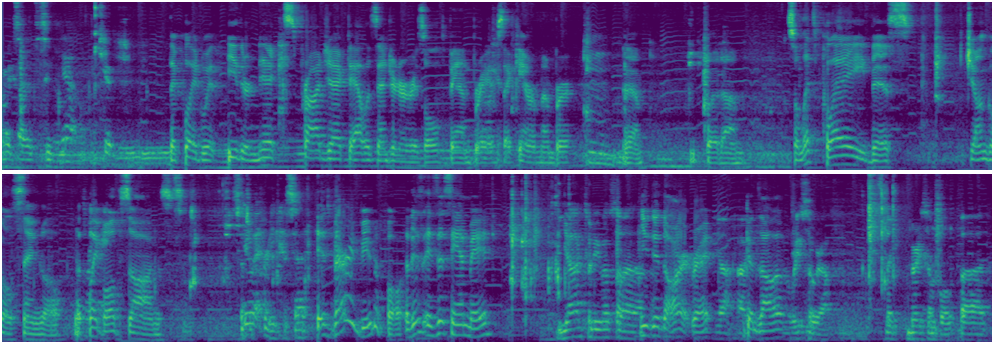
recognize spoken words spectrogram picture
I'm excited to see them. Yeah, me too. They played with either Nick's project, Alice Engine, or his old band Braves. I can't remember. Yeah. But um, so let's play this jungle single. Let's play Right. both songs. Such Do a it. pretty cassette. It's very beautiful. This is this handmade? Yeah, actually, it was a You did the art, right? yeah Gonzalo? risograph. It's like very simple, but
